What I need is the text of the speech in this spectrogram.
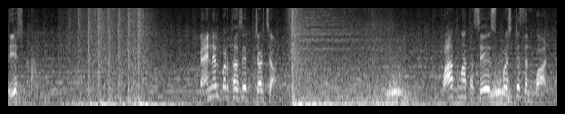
દેશના. પેનલ પર થશે ચર્ચા. વાતમાં થશે સ્પષ્ટ સંવાદ.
